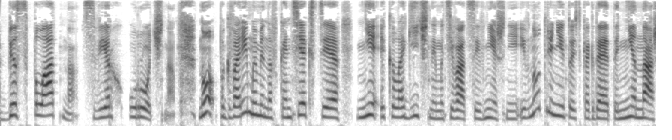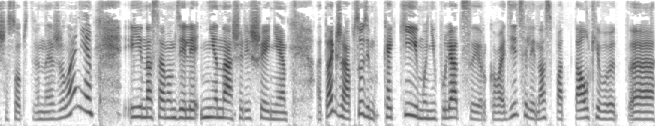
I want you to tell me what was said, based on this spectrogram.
бесплатно, сверхурочно. Но поговорим именно в контексте не экологичной мотивации внешней и внутренней, то есть когда это не наше собственное желание и на самом деле не наше решение, а также обсудим, какие манипуляции руководителей нас подталкивают э,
